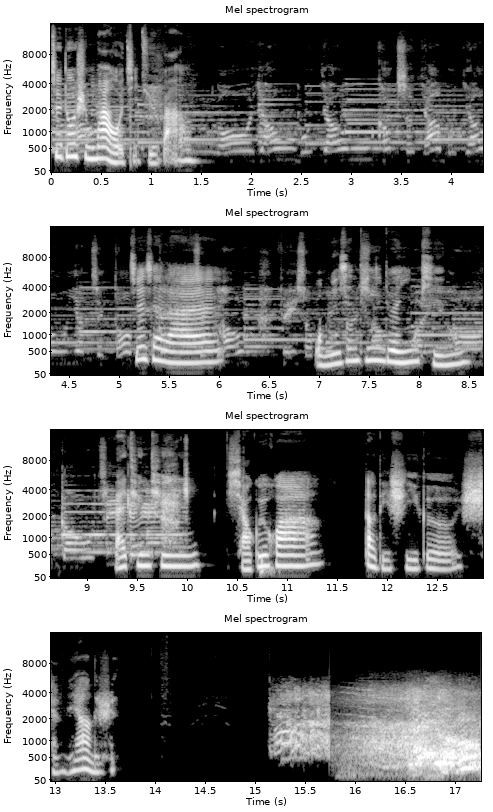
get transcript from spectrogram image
最多是骂我几句吧。接下来我们先听一段音频，来听听小桂花。到底是一个什么样的人？分手？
